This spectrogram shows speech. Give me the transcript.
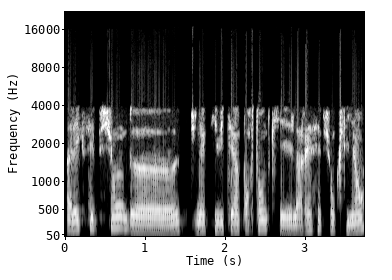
à l'exception d'une activité importante qui est la réception client,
